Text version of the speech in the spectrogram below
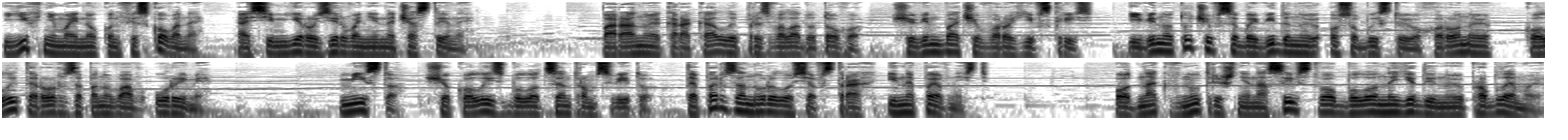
їхнє майно конфісковане, а сім'ї розірвані на частини. Параноя Каракалли призвела до того, що він бачив ворогів скрізь, і він оточив себе відданою особистою охороною, коли терор запанував у Римі. Місто, що колись було центром світу, тепер занурилося в страх і непевність. Однак внутрішнє насильство було не єдиною проблемою.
